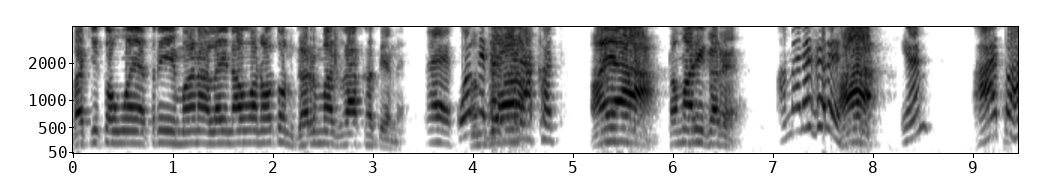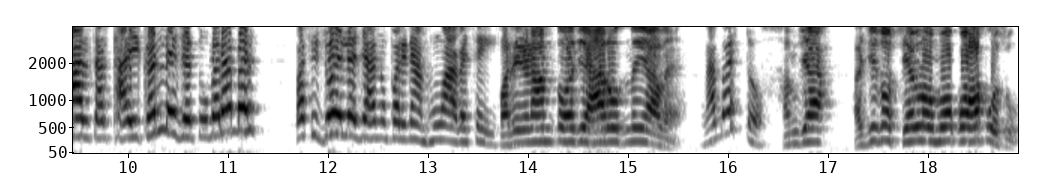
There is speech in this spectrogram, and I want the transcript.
બાકી તો હું અહીંયા ત્રે માણા લઈને આવવાનો હતો ને ઘરમાં જ રાખત એને. એ, કોને ઘરે સમજ્યા? રાખત? આયા તમારી ઘરે. અમારા ઘરે? હા. એમ? હા તો હાલ તાર થાઈ કરી લેજે તું બરાબર? પછી જોઈ લેજે આનું પરિણામ શું આવે છે ઈ. પરિણામ તો હજી સારું જ નહીં આવે. ના બસ તો. સમજ્યા? હજી તો છેલ્લો મોકો આપું છું.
